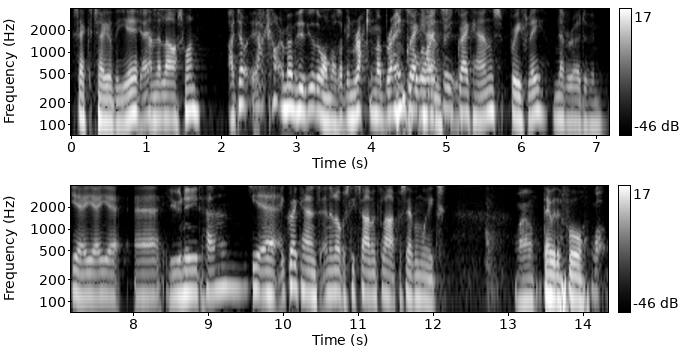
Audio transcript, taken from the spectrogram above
Secretary of the Year, yes. and the last one. I don't. I can't remember who the other one was. I've been racking my brains. Greg all the Hands. Way through Greg Hands, briefly. Never heard of him. Yeah, yeah, yeah. Uh, you need hands. Yeah, Greg Hands, and then obviously Simon Clarke for seven weeks. Wow. They were the four. What?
